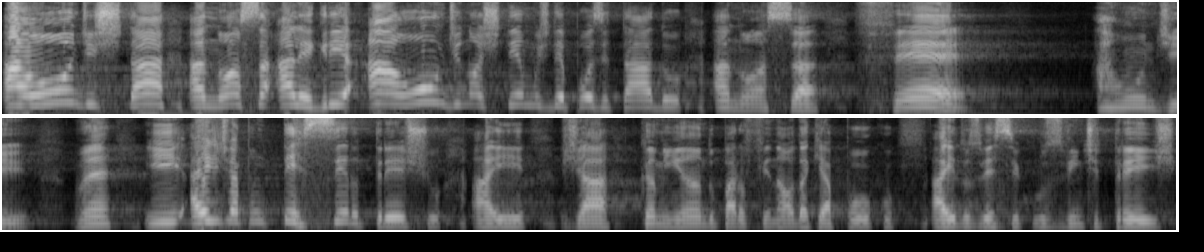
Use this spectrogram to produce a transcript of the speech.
Aonde está a nossa alegria? Aonde nós temos depositado a nossa fé? Aonde? Não é? E aí a gente vai para um terceiro trecho aí já caminhando para o final daqui a pouco, aí dos versículos 23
